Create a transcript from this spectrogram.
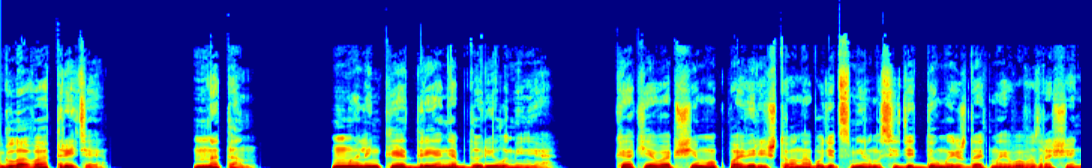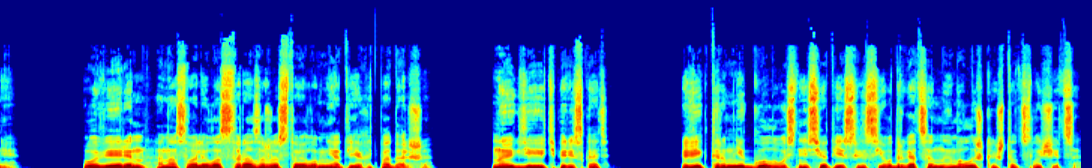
Глава третья. Натан. Маленькая дрянь обдурила меня. Как я вообще мог поверить, что она будет смирно сидеть дома и ждать моего возвращения? Уверен, она свалила сразу же, стоило мне отъехать подальше. Ну и где ее теперь искать? Виктор мне голову снесет, если с его драгоценной малышкой что-то случится.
